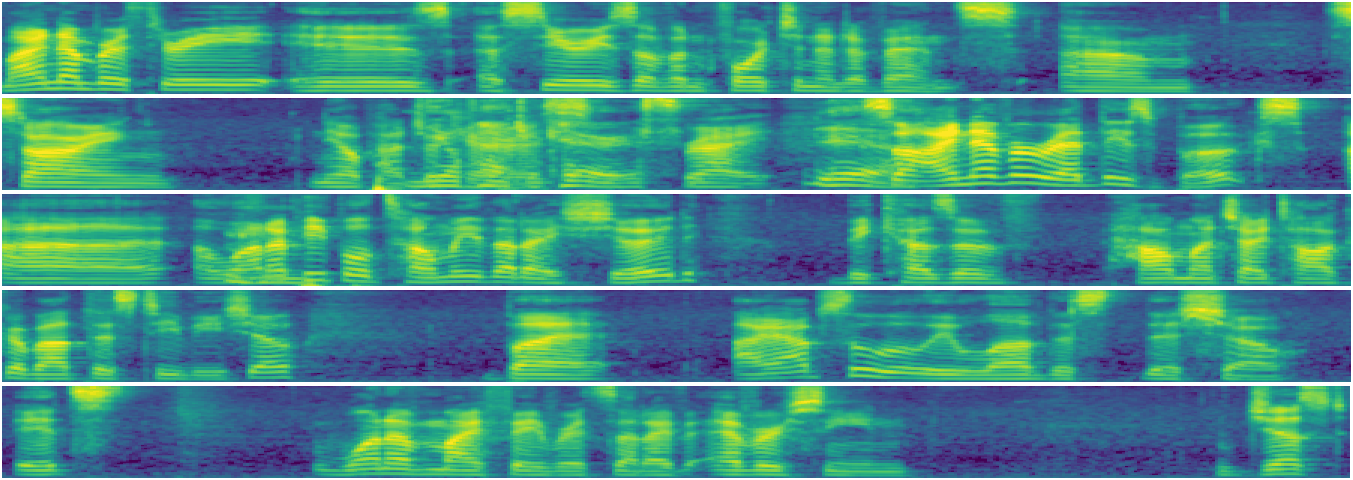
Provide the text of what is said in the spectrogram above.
My number three is a series of unfortunate events, um, starring Neil Patrick Neil Harris. Patrick Harris. Right. Yeah. So I never read these books. Uh, a lot of Mhm. people tell me that I should because of how much I talk about this TV show, but I absolutely love this this show. It's one of my favorites that I've ever seen. Just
